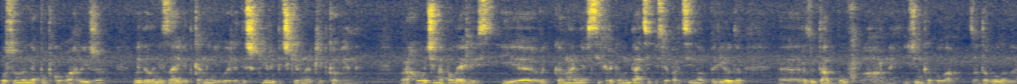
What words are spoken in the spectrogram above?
усунення пупкова грижа, видалені зайві тканини у вигляді шкіри підшкірної клітковини. Враховуючи наполегливість і е, виконання всіх рекомендацій після операційного періоду, е, результат був гарний, і жінка була задоволена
